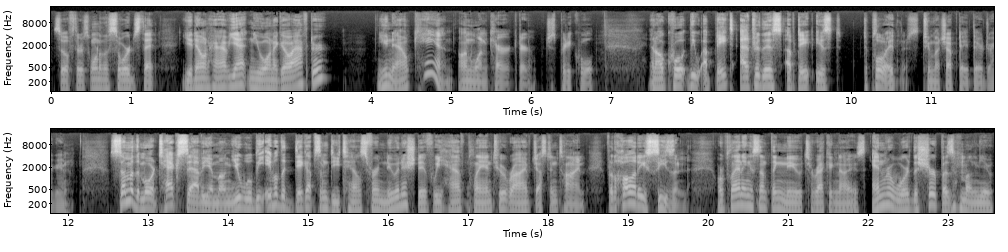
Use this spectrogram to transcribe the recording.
so if there's one of the swords that you don't have yet and you want to go after, you now can on one character, which is pretty cool. And I'll quote the update after this update is deployed. There's too much update there, Dragoon. Some of the more tech savvy among you will be able to dig up some details for a new initiative we have planned to arrive just in time for the holiday season. We're planning something new to recognize and reward the Sherpas among you.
